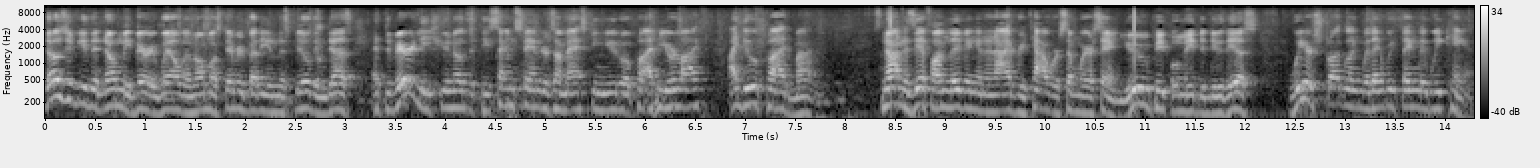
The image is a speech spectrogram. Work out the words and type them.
Those of you that know me very well, and almost everybody in this building does, at the very least, you know that these same standards I'm asking you to apply to your life, I do apply to mine. It's not as if I'm living in an ivory tower somewhere saying, you people need to do this. We are struggling with everything that we can.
